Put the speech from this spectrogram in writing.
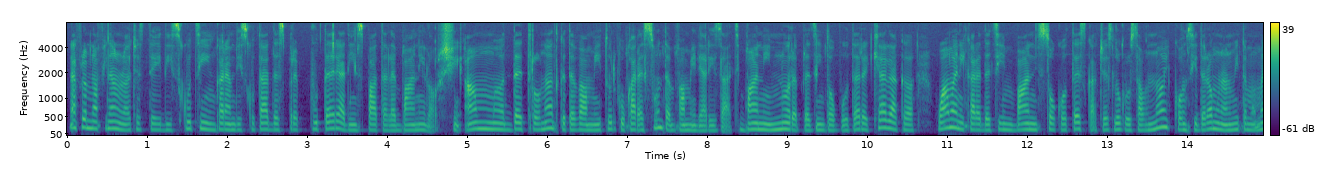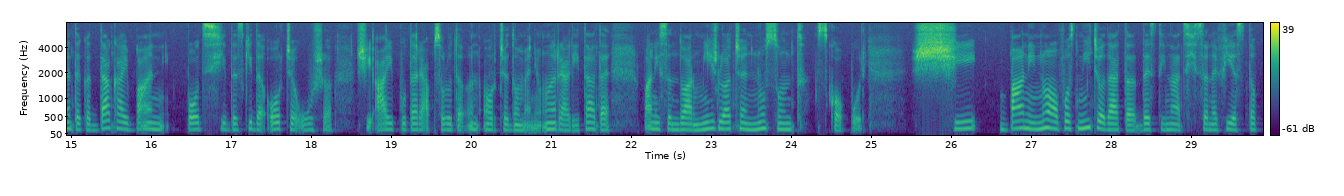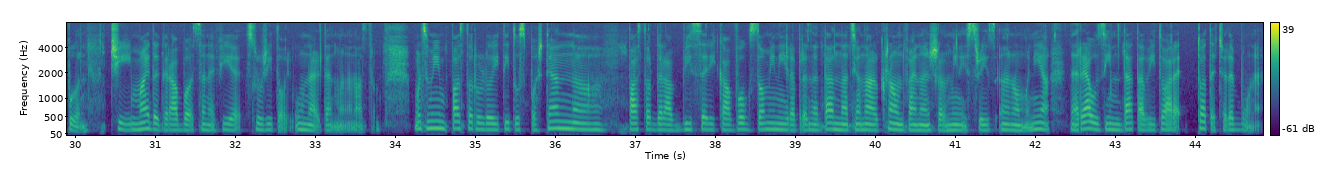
Ne aflăm la finalul acestei discuții în care am discutat despre puterea din spatele banilor și am detronat câteva mituri cu care suntem familiarizați. Banii nu reprezintă o putere, chiar dacă oamenii care dețin bani socotesc acest lucru sau noi considerăm în anumite momente că dacă ai bani poți deschide orice ușă și ai putere absolută în orice domeniu. În realitate, banii sunt doar mijloace, nu sunt scopuri. Și banii nu au fost niciodată destinați să ne fie stăpâni, ci mai degrabă să ne fie slujitori, unelte în mâna noastră. Mulțumim pastorului Titus Păștean, pastor de la Biserica Vox Domini, reprezentant național Crown Financial Ministries în România. Ne reauzim data viitoare. Toate cele bune!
